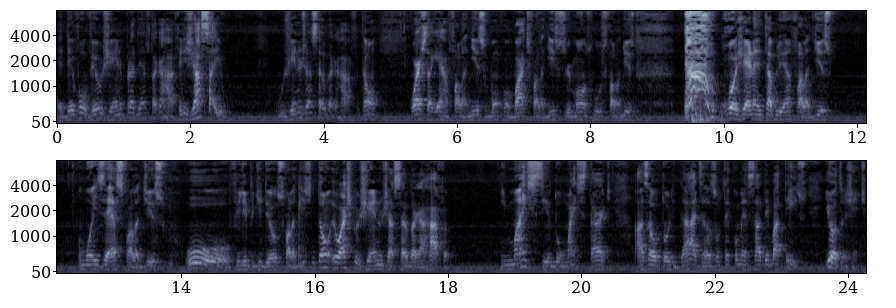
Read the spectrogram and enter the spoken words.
é devolver o gênio para dentro da garrafa. Ele já saiu. O gênio já saiu da garrafa. Então, o Arte da Guerra fala nisso, o Bom Combate fala disso, os irmãos russos falam disso, o Rogério Itablian fala disso, o Moisés fala disso, o Felipe de Deus fala disso. Então, eu acho que o gênio já saiu da garrafa e mais cedo ou mais tarde, as autoridades elas vão ter que começar a debater isso. E outra, gente,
